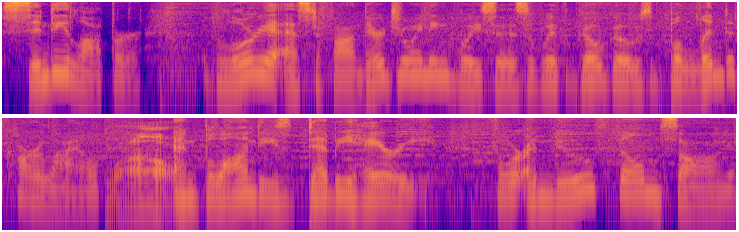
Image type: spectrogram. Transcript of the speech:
Cyndi Lauper, Gloria Estefan. They're joining voices with Go Go's Belinda Carlisle Wow. and Blondie's Debbie Harry for a new film song.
